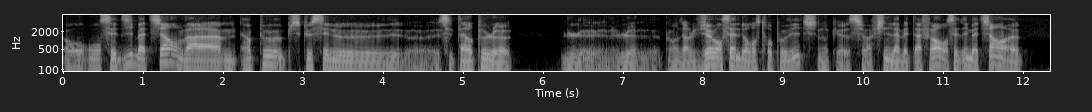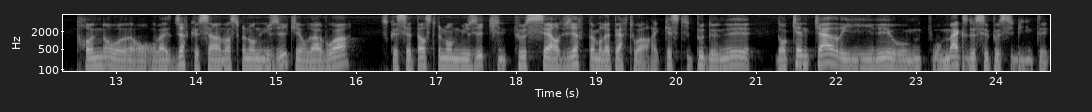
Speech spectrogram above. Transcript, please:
on, s'est dit, bah tiens, on va euh, un peu, puisque c'est le, euh, c'était un peu le, le, le- comment dire, le violoncelle de Rostropovitch. Donc, euh, si on file la métaphore, on s'est dit, bah tiens, euh, prenons, on, va se dire que c'est un instrument de musique et on va voir ce que cet instrument de musique il peut servir comme répertoire et qu'est-ce qu'il peut donner, dans quel cadre il est au, max de ses possibilités.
